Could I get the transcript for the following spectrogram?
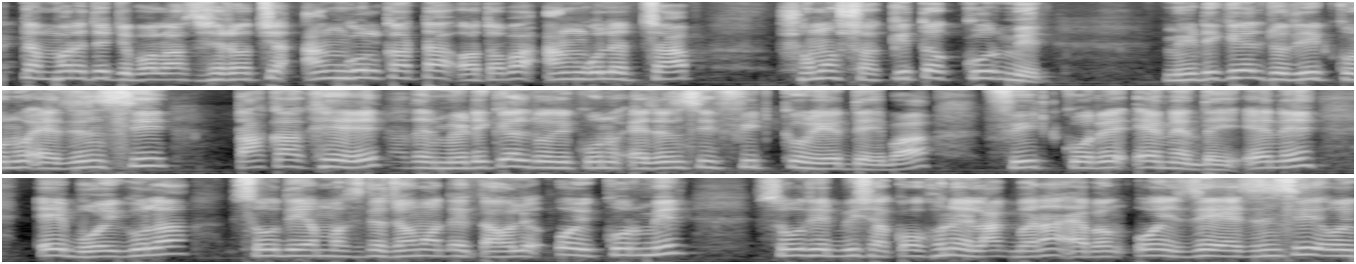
এক নম্বরে যেটি বলা আছে সেটা হচ্ছে আঙ্গুল কাটা অথবা আঙ্গুলের চাপ, সমস্যাকৃত কর্মীর। মেডিকেল যদি কোনো এজেন্সি টাকা খেয়ে তাদের মেডিকেল যদি কোনো এজেন্সি ফিট করিয়ে দেয় বা ফিট করে এনে দেয়, এনে এই বইগুলা সৌদি এম্বাসিতে জমা দেয়, তাহলে ওই কর্মীর সৌদির ভিসা কখনোই লাগবে না এবং ওই যে এজেন্সি ওই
